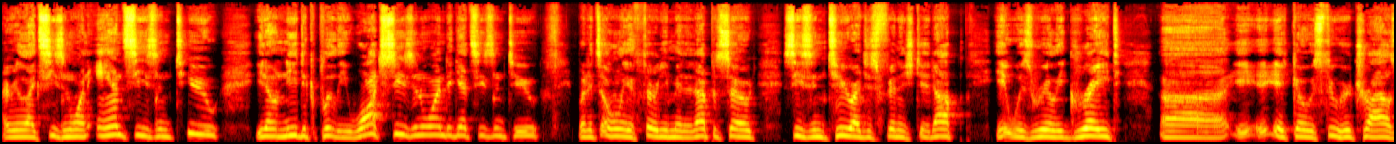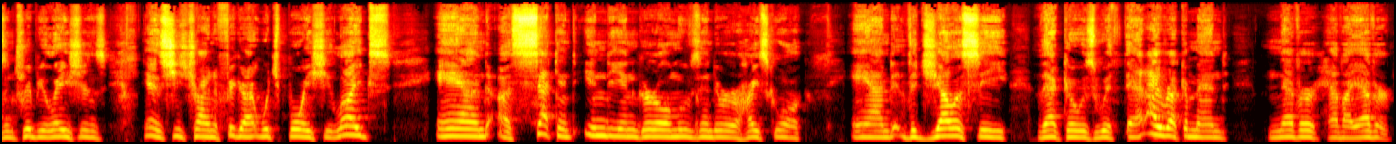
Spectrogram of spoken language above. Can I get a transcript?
I really like season one and season two. You don't need to completely watch season one to get season two, but it's only a 30 minute episode. Season two, I just finished it up. It was really great. Uh, it, it goes through her trials and tribulations as she's trying to figure out which boy she likes. And a second Indian girl moves into her high school, and the jealousy that goes with that. I recommend Never Have I Ever.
